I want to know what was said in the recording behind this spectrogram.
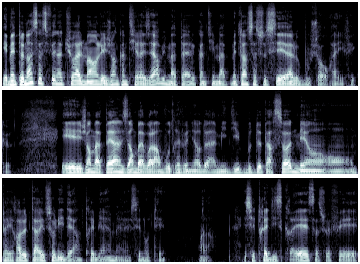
Et maintenant, ça se fait naturellement. Les gens, quand ils réservent, ils m'appellent. Quand ils m'appellent... Maintenant, ça se sait, hein, le bouche à oreille fait que... Et les gens m'appellent en disant, ben voilà, on voudrait venir à midi, deux personnes, mais on, payera le tarif solidaire. Très bien, mais c'est noté. Voilà. Et c'est très discret, ça se fait.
